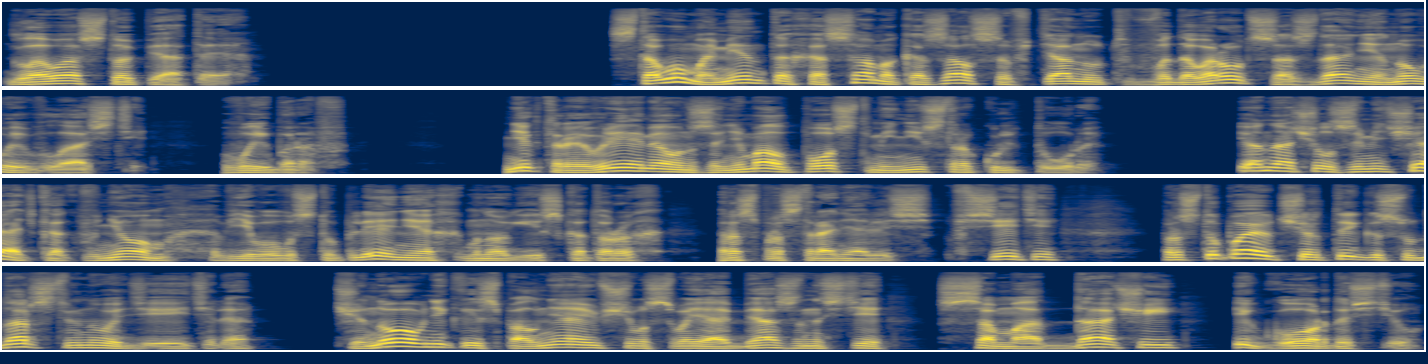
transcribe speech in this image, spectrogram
Глава 105. С того момента Хасам оказался втянут в водоворот создания новой власти, выборов. Некоторое время он занимал пост министра культуры. Я начал замечать, как в нем, в его выступлениях, многие из которых распространялись в сети, проступают черты государственного деятеля, чиновника, исполняющего свои обязанности с самоотдачей и гордостью,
